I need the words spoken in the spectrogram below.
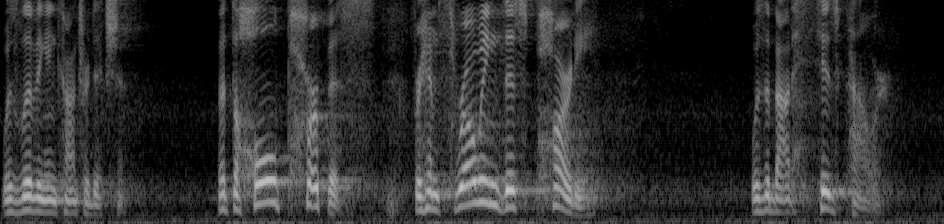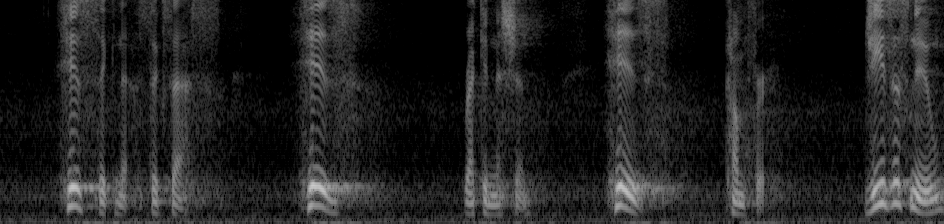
was living in contradiction. That the whole purpose for him throwing this party was about his power, his success, his recognition, his comfort. Jesus knew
